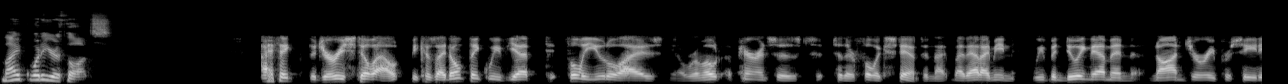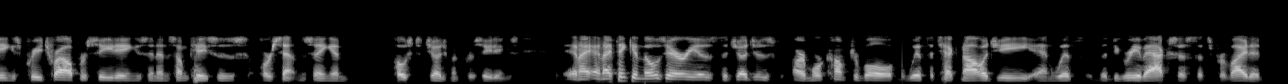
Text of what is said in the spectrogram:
Mike, what are your thoughts? I think the jury's still out because I don't think we've yet fully utilized, you know, remote appearances to, to their full extent. And that, by that I mean we've been doing them in non-jury proceedings, pre-trial proceedings, and in some cases for sentencing and post-judgment proceedings. And I, and I think in those areas, the judges are more comfortable with the technology and with the degree of access that's provided.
